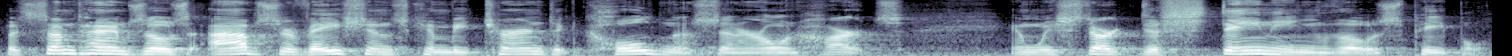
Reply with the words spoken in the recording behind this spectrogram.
but sometimes those observations can be turned to coldness in our own hearts, and we start disdaining those people.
